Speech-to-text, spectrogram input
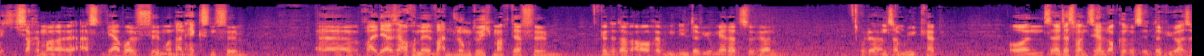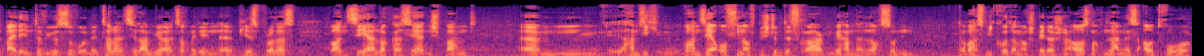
ich, ich sage immer, erst einen Werwolf-Film und dann Hexenfilm, äh, weil der auch eine Wandlung durchmacht, der Film. Könnt ihr dann auch im Interview mehr dazu hören oder in unserem Recap. Und äh, das war ein sehr lockeres Interview. Also beide Interviews, sowohl mit Talal Selamia als auch mit den äh, Pierce Brothers, waren sehr locker, sehr entspannt. Ähm, haben sich, waren sehr offen auf bestimmte Fragen. Wir haben dann auch so ein, da war das Mikro dann auch später schon aus, noch ein langes Outro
